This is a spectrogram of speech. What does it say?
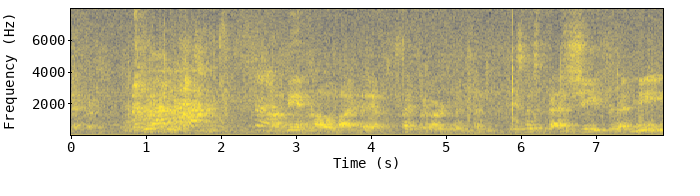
Never. What happened? Uh, me and Columbine had a trifling argument, and the expensive fat she threw at me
